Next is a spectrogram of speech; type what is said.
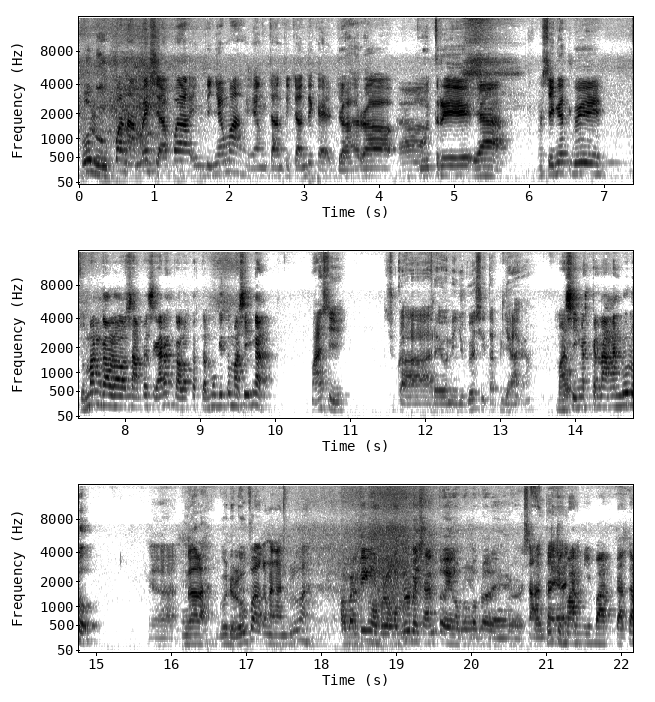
Gue lupa namanya siapa Intinya mah yang cantik-cantik kayak Zahra, Ah. Putri Ya. Masih inget gue Cuman kalau sampai sekarang kalau ketemu gitu masih ingat. Masih Suka reuni juga sih tapi jarang Masih ingat kenangan dulu. Ya enggak lah, gue udah lupa kenangan dulu mah Oh berarti ngobrol-ngobrol masih santuy, ngobrol-ngobrol ya. Santai cuman aja ibarat kata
